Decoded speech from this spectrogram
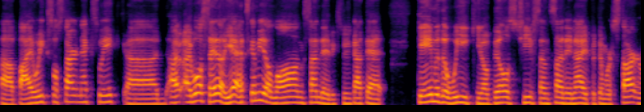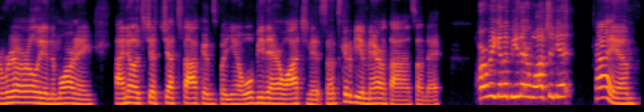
Uh, bye weeks will start next week. Uh, I, I will say though, yeah, it's gonna be a long Sunday because we've got that game of the week, you know, Bills Chiefs on Sunday night, but then we're starting real early in the morning. I know it's just Jets Falcons, but you know, we'll be there watching it. So it's going to be a marathon on Sunday. Are we going to be there watching it? I am.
